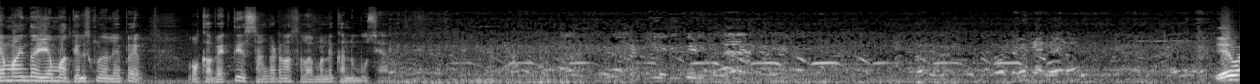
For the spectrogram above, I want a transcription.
ఏమైందో ఏమో తెలుసుకునే లేపే ఒక వ్యక్తి సంఘటనా స్థలంలోనే కన్నుమూశారు. ఏవా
